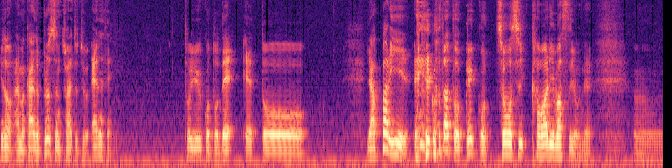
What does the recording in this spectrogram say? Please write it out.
You know, I'm a kind of person try to do anything. ということで、えっと、やっぱり英語だと結構調子変わりますよね。うん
